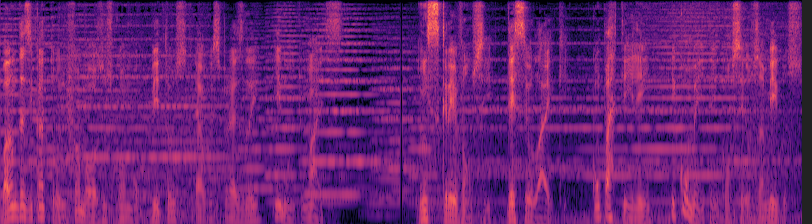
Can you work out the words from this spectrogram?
Bandas e cantores famosos como Beatles, Elvis Presley e muito mais. Inscrevam-se, dê seu like, compartilhem e comentem com seus amigos.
